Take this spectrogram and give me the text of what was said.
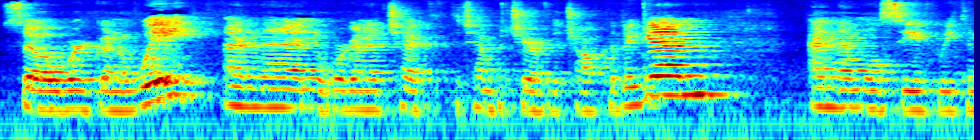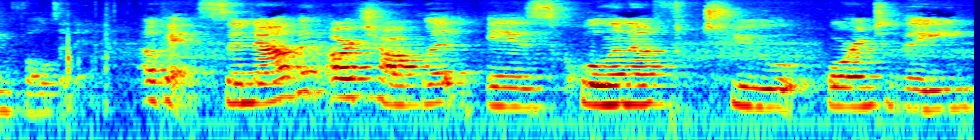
So we're gonna wait and then we're gonna check the temperature of the chocolate again and then we'll see if we can fold it in. Okay, so now that our chocolate is cool enough to pour into the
